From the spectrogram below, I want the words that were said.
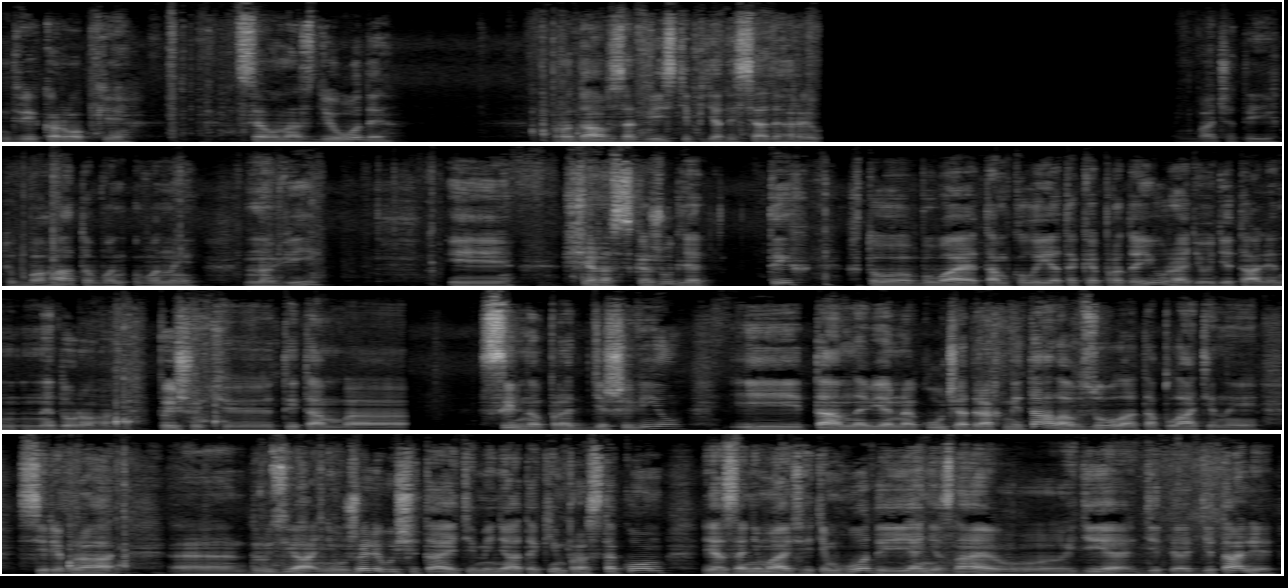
дві коробки. Це у нас діоди. Продав за 250 гривень. Бачите, їх тут багато, вони нові. І ще раз скажу для тих, хто буває там, коли я таке продаю, радіодеталі, недорого, пишуть, е, ти там е, сильно продешевил, и там, наверное, куча драгметаллов, золота, платины, серебра. Э, Друзья, неужели вы считаете меня таким простаком? Я занимаюсь этим годы, и я не знаю, э, где де- детали,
